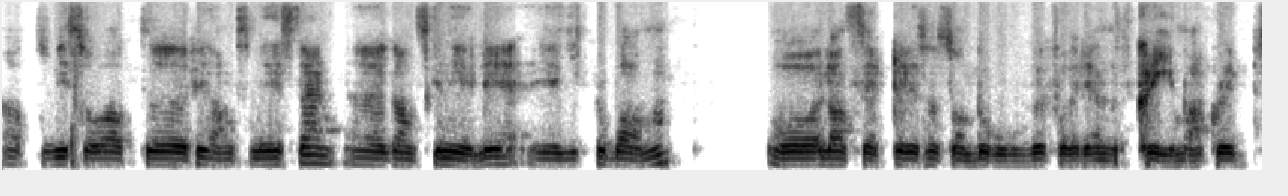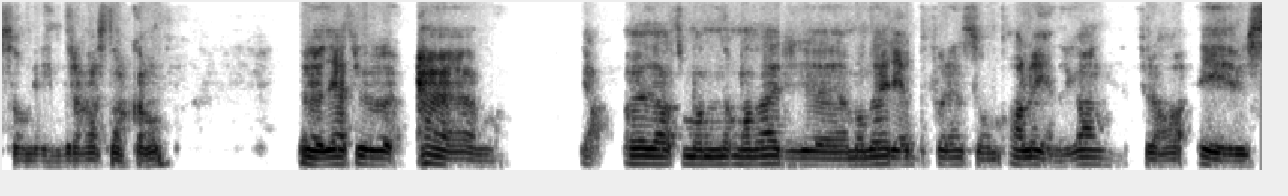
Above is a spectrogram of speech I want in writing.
at vi så at eh, finansministeren ganske nylig gikk på banen og lanserte liksom sånn behovet for en klimaklubb, som Indra har snakka om. Eh, jeg tror ja, altså man, man, er, man, er, redd for en sånn alenegang fra EUs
